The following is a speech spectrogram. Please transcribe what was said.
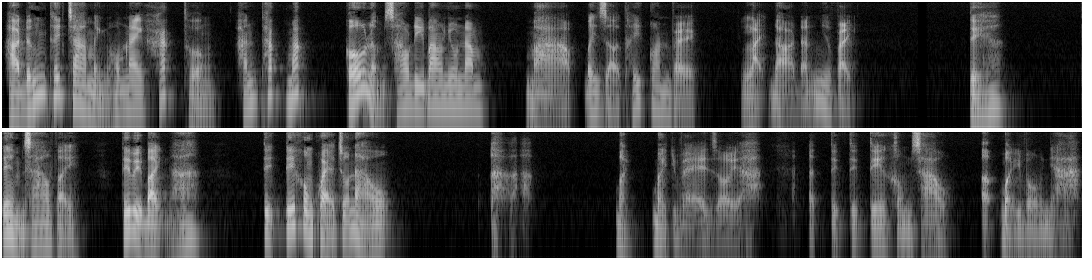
Hà đứng thấy cha mình hôm nay khác thường, Hắn thắc mắc, Cố làm sao đi bao nhiêu năm mà bây giờ thấy con về Lại đỏ đẫn như vậy. Tía Tía làm sao vậy? Tía bị bệnh hả? Tía, tía không khỏe chỗ nào? À, Bệnh bệnh về rồi à, à tía, tía, tía không sao. À, Bệnh vô nhà.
